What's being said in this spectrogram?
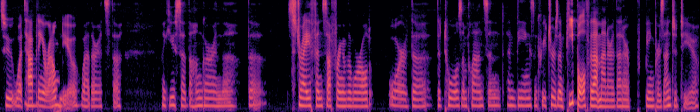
to what's mm-hmm. happening around you whether it's the like you said the hunger and the the strife and suffering of the world or the the tools and plants and and beings and creatures and people for that matter that are being presented to you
